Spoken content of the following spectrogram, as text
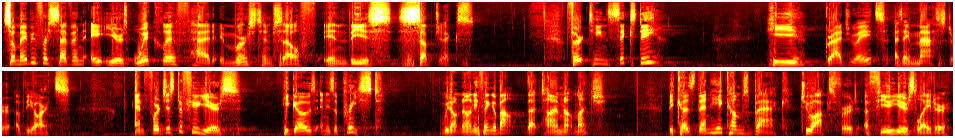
So maybe for seven, eight years, Wycliffe had immersed himself in these subjects. 1360, he graduates as a master of the arts. And for just a few years, he goes and is a priest. We don't know anything about that time, not much. Because then he comes back to Oxford a few years later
